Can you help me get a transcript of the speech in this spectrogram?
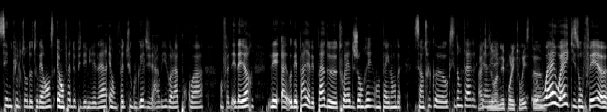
C'est une culture de tolérance. Et en fait depuis des millénaires et en fait tu googles tu dis ah oui voilà pourquoi en fait. Et d'ailleurs les- euh, au départ il n'y avait pas de toilettes genrées en Thaïlande. C'est un truc euh, occidental Ah, qu'ils ont ramené pour les touristes euh Ouais, ouais, qu'ils ont fait euh,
